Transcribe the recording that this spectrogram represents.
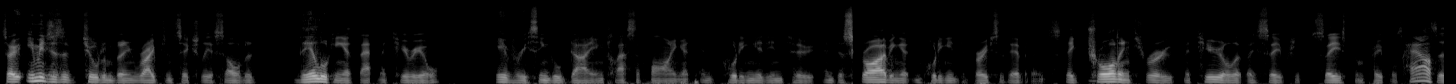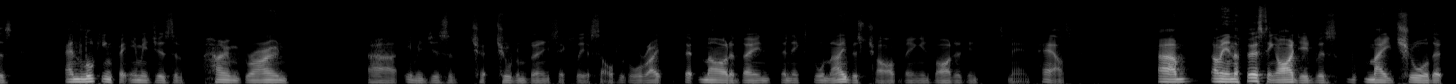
So, images of children being raped and sexually assaulted, they're looking at that material every single day and classifying it and putting it into and describing it and putting into briefs of evidence. They're trawling through material that they see from, seized from people's houses and looking for images of homegrown uh, images of ch- children being sexually assaulted or raped that might have been the next door neighbour's child being invited into this man's house. Um, I mean, the first thing I did was made sure that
